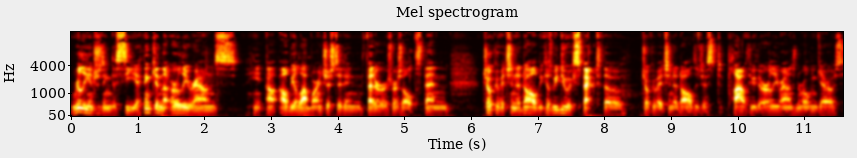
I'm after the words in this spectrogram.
really interesting to see I think in the early rounds he, I'll, I'll, be a lot more interested in Federer's results than Djokovic and Nadal because we do expect though Djokovic and Nadal to just plow through the early rounds in Roland Garros.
